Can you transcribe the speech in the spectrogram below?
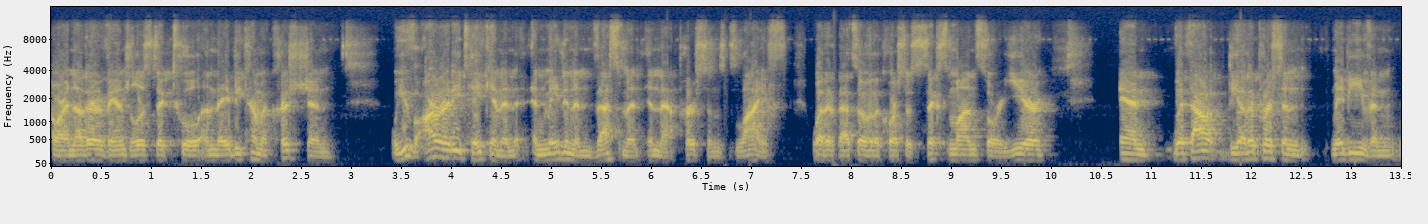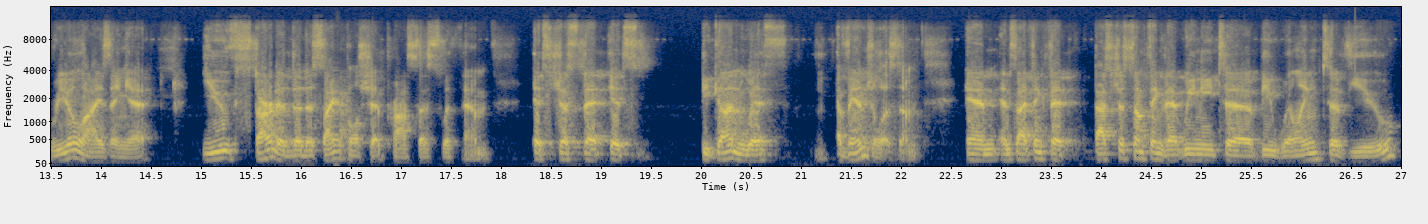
or another evangelistic tool and they become a Christian, well, you've already taken and, and made an investment in that person's life whether that's over the course of six months or a year. And without the other person maybe even realizing it, you've started the discipleship process with them. It's just that it's begun with evangelism. And, and so I think that that's just something that we need to be willing to view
